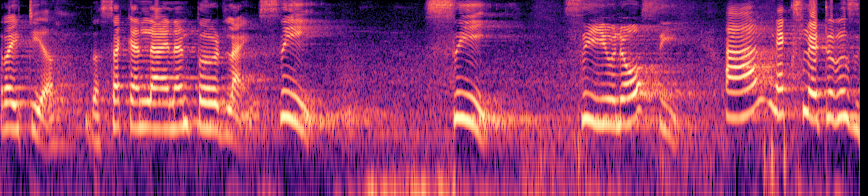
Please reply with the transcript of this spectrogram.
Right here. The second line and third line. C. C. C, you know C. And next letter is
